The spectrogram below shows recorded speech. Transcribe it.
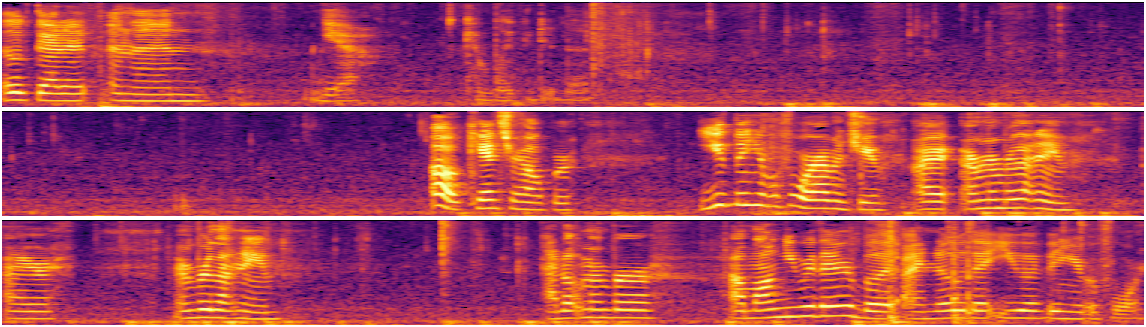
I looked at it and then yeah, can't believe he did that. Oh, Cancer Helper. You've been here before, haven't you? I, I remember that name. I remember that name. I don't remember how long you were there, but I know that you have been here before.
